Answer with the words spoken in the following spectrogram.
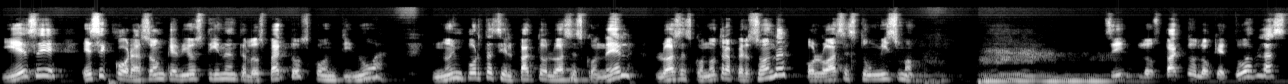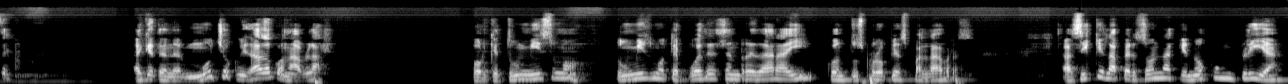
Y ese, ese corazón que Dios tiene entre los pactos continúa. No importa si el pacto lo haces con Él, lo haces con otra persona o lo haces tú mismo. ¿Sí? Los pactos, lo que tú hablaste. Hay que tener mucho cuidado con hablar. Porque tú mismo, tú mismo te puedes enredar ahí con tus propias palabras. Así que la persona que no cumplía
